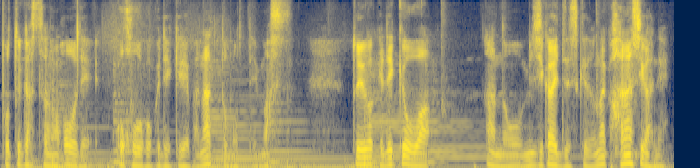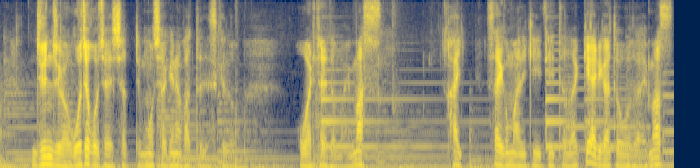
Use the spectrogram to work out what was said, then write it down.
ポッドキャストの方でご報告できればなと思っています。というわけで今日は、あの、短いですけど、なんか話がね、順序がごちゃごちゃしちゃって申し訳なかったですけど、終わりたいと思います。はい。最後まで聞いていただきありがとうございます。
